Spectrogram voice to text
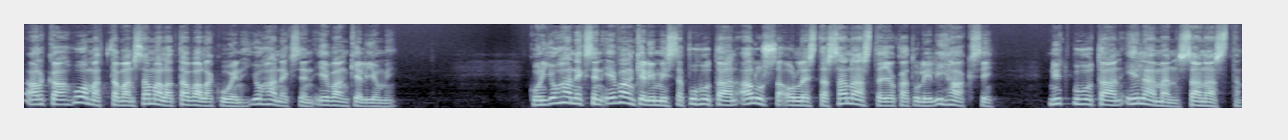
alkaa huomattavan samalla tavalla kuin Johanneksen evankeliumi. Kun Johanneksen evankeliumissa puhutaan alussa olleesta sanasta, joka tuli lihaksi, nyt puhutaan elämän sanasta.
